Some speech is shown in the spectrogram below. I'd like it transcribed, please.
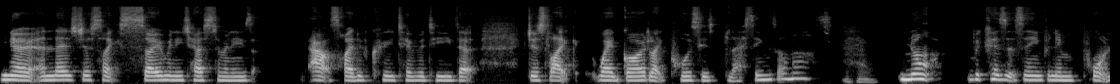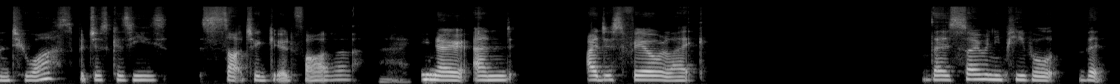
You know, and there's just like so many testimonies outside of creativity that just like where God like pours his blessings on us. Mm-hmm. Not because it's even important to us, but just because he's such a good father, mm. you know, and I just feel like there's so many people that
